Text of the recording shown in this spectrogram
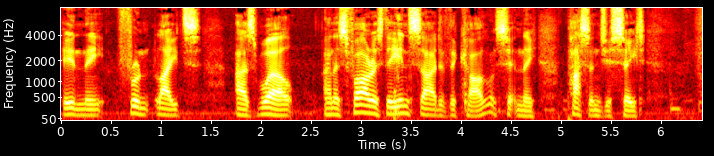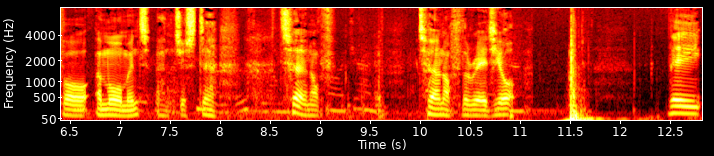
in the front lights as well. And as far as the inside of the car, I'll sit in the passenger seat for a moment and just uh, turn off turn off the radio. The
